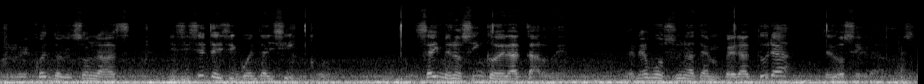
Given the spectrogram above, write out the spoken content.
Bueno, les cuento que son las 17 y 55, 6 menos 5 de la tarde. Tenemos una temperatura de 12 grados.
